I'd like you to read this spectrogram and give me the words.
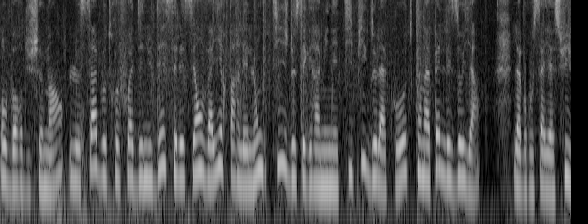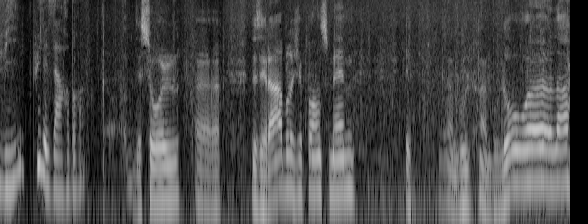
Au bord du chemin, le sable autrefois dénudé s'est laissé envahir par les longues tiges de ces graminées typiques de la côte qu'on appelle les zoyas. La broussaille a suivi, puis les arbres. Des saules, euh, des érables, je pense même, et un, boulot euh, là,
